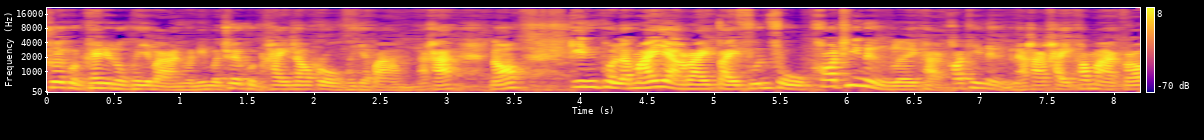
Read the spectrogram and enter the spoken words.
ช่วยคนไข้ในโรงพยาบาลวันนี้มาช่วยคนไข้นอกโรงพยาบาลนะคะเนาะกินผลไม้อย่างไรไตฟื้นฟูข้อที่หนึ่งเลยค่ะ ข้อที่หนึ่งนะคะใครเข้ามาก็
